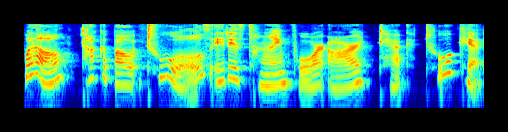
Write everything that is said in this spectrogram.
Well, talk about tools. It is time for our tech toolkit.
